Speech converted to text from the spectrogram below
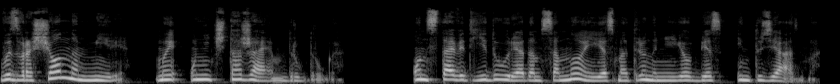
В извращенном мире мы уничтожаем друг друга. Он ставит еду рядом со мной, и я смотрю на нее без энтузиазма.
